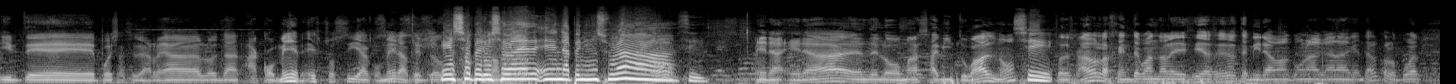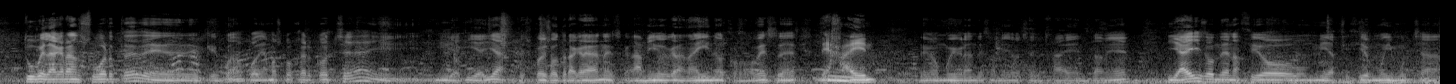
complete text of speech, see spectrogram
irte pues a Ciudad Real, o tal, a comer, esto sí, a comer, a hacer todo Eso, pero eso en la península, No. sí. Era, era de lo más habitual, ¿no? Sí. Entonces, claro, la gente cuando le decías eso te miraban con una cara que tal, con lo cual tuve la gran suerte de, de que, bueno, podíamos coger coche y, y de aquí y allá. Después otra gran, es amigos granadinos, cordobeses, de Mm. Jaén, tengo muy grandes amigos en Jaén también. Y ahí es donde nació mi afición muy mucha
